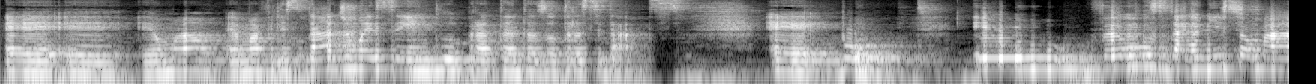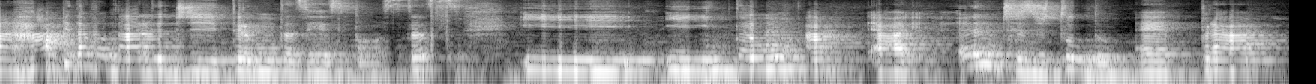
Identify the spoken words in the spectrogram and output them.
é, é, é, uma, é uma felicidade, um exemplo para tantas outras cidades. É, bom, eu, vamos dar início a uma rápida rodada de perguntas e respostas. E, e então, a, a, antes de tudo, é, para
